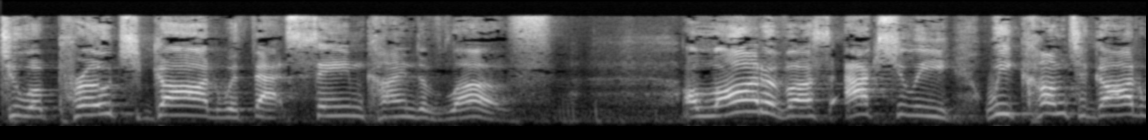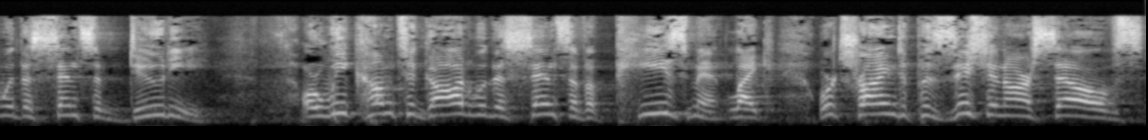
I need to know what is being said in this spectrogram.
to approach God with that same kind of love. A lot of us actually, we come to God with a sense of duty. Or we come to God with a sense of appeasement, like we're trying to position ourselves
